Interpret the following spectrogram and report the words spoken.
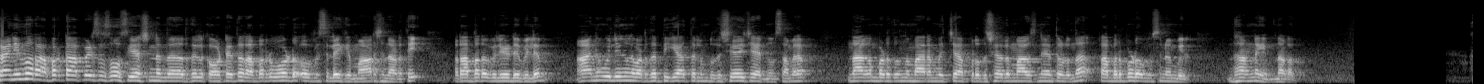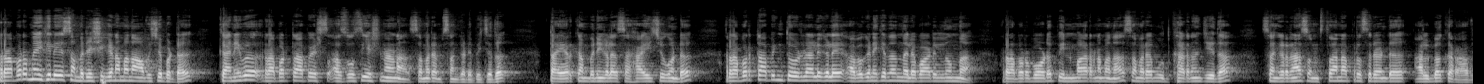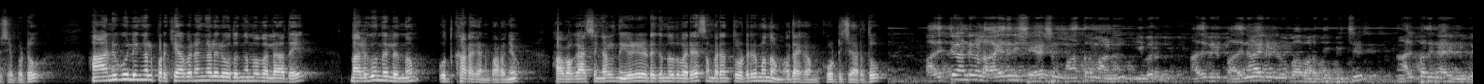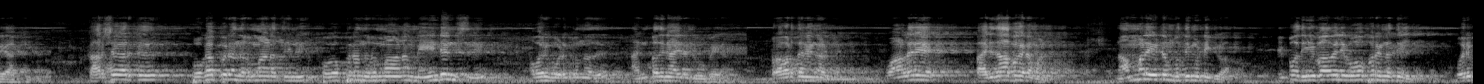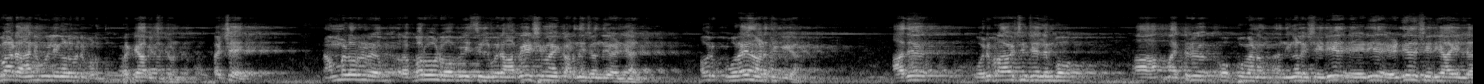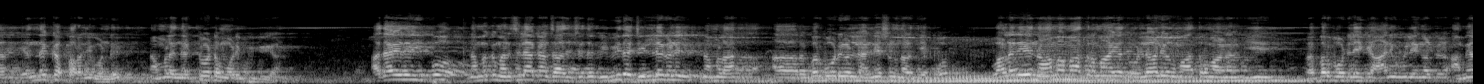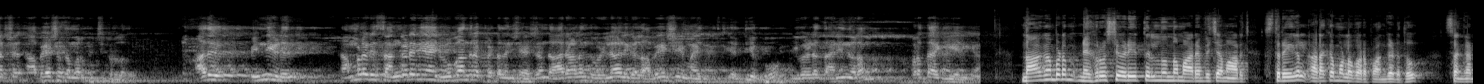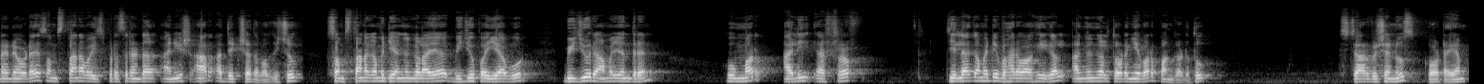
കനിവ് rubber tappers അസോസിയേഷന്റെ നേതൃത്വത്തിൽ കോട്ടയത്ത് റബ്ബർ ബോർഡ് ഓഫീസിലേക്ക് മാർച്ച് നടത്തി. റബ്ബർ വിലയുടെ ബില്ലും ആനുകൂല്യങ്ങൾ വർദ്ധിപ്പിക്കാത്തതിലും പ്രതിഷേധിച്ചായിരുന്നു സമരം. നാഗമ്പടത്തു നിന്നും ആരംഭിച്ച പ്രതിഷേധ മാർച്ചിനെ തുടർന്ന് റബ്ബർ ബോർഡ് ഓഫീസിന് മുമ്പിൽ ധർണയും നടന്നു. റബ്ബർ മേഖലയെ സംരക്ഷിക്കണമെന്നാവശ്യപ്പെട്ട് കനിവ് റബ്ബർ ടാപ്പേഴ്സ് അസോസിയേഷനാണ് സമരം സംഘടിപ്പിച്ചത്. ടയർ കമ്പനികളെ സഹായിച്ചുകൊണ്ട് റബ്ബർ ടാപ്പിംഗ് തൊഴിലാളികളെ അവഗണിക്കുന്ന നിലപാടിൽ നിന്ന് റബ്ബർ ബോർഡ് പിന്മാറണമെന്ന് സമരം ഉദ്ഘാടനം ചെയ്ത സംഘടനാ സംസ്ഥാന പ്രസിഡന്റ് അൽബക്കർ ആവശ്യപ്പെട്ടു. ആനുകൂല്യങ്ങൾ പ്രഖ്യാപനങ്ങളിൽ ഒതുങ്ങുന്നതല്ലാതെ നൽകുന്നില്ലെന്നും ഉദ്ഘാടകൻ പറഞ്ഞു. അവകാശങ്ങൾ നേടിയെടുക്കുന്നതുവരെ സമരം തുടരുമെന്നും അദ്ദേഹം കൂട്ടിച്ചേർത്തു. പതിറ്റാണ്ടുകളായതിനു ശേഷം മാത്രമാണ് ഇവർ അതിലൊരു പതിനായിരം രൂപ വർദ്ധിപ്പിച്ച് നാൽപ്പതിനായിരം രൂപയാക്കി കർഷകർക്ക് പുകപ്പുര നിർമ്മാണത്തിന് പുകപ്പുര നിർമ്മാണ മെയിന്റനൻസിന് അവർ കൊടുക്കുന്നത് അൻപതിനായിരം രൂപയാണ്. പ്രവർത്തനങ്ങൾ വളരെ പരിതാപകരമാണ്. നമ്മളെ ഇട്ടും ബുദ്ധിമുട്ടിക്കുക. ഇപ്പോൾ ദീപാവലി ഓഫർ ഇനത്തിൽ ഒരുപാട് ആനുകൂല്യങ്ങൾ അവർ പ്ര- പ്രഖ്യാപിച്ചിട്ടുണ്ട്. പക്ഷേ നമ്മളൊരു റബ്ബ- റബ്ബർ ബോർഡ് ഓഫീസിൽ ഒരു അപേക്ഷയുമായി കടന്നു ചെന്ന് കഴിഞ്ഞാൽ അവർ കുറേ നടത്തിക്കുകയാണ്. അത് ഒരു പ്രാവശ്യം ചെല്ലുമ്പോൾ ആ മറ്റൊരു ഒപ്പ് വേണം. നിങ്ങൾ ശരി എഴുതിയത് ശരിയായില്ല എന്നൊക്കെ പറഞ്ഞുകൊണ്ട് നമ്മളെ നെട്ടോട്ടം ഓടിപ്പിക്കുകയാണ്. അതായത് ഇപ്പോൾ നമുക്ക് മനസ്സിലാക്കാൻ സാധിച്ചത് വിവിധ ജില്ലകളിൽ നമ്മൾ റബ്ബർ ബോർഡുകളിൽ അന്വേഷണം നടത്തിയപ്പോൾ വളരെ നാമമാത്രമായ തൊഴിലാളികൾ മാത്രമാണ് ഈ റബ്ബർ ബോർഡിലേക്ക് ആനുകൂല്യങ്ങൾക്ക് അപേക്ഷ അപേക്ഷ സമർപ്പിച്ചിട്ടുള്ളത്. അത് പിന്നീട് നമ്മളൊരു സംഘടനയായി രൂപാന്തരപ്പെട്ടതിന് ശേഷം ധാരാളം തൊഴിലാളികൾ അപേക്ഷയുമായി എത്തിയപ്പോൾ ഇവരുടെ തനിനിറം പുറത്താക്കിയിരിക്കാം നാഗമ്പടം നെഹ്റു സ്റ്റേഡിയത്തിൽ നിന്നും ആരംഭിച്ച മാർച്ച് സ്ത്രീകൾ അടക്കമുള്ളവർ പങ്കെടുത്തു. സംഘടനയുടെ സംസ്ഥാന വൈസ് പ്രസിഡന്റ് അനീഷ് ആർ അധ്യക്ഷത വഹിച്ചു. സംസ്ഥാന കമ്മിറ്റി അംഗങ്ങളായ ബിജു പയ്യാവൂർ ബിജു രാമചന്ദ്രൻ ഉമ്മർ അലി അഷ്റഫ് ജില്ലാ കമ്മിറ്റി ഭാരവാഹികൾ അംഗങ്ങൾ തുടങ്ങിയവർ പങ്കെടുത്തു. Star Vision News Kottayam.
